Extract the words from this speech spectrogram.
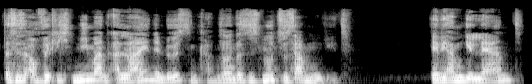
Dass es auch wirklich niemand alleine lösen kann, sondern dass es nur zusammengeht. Ja, wir haben gelernt,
